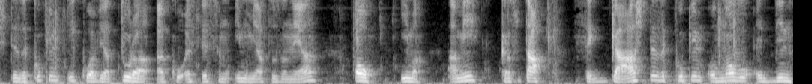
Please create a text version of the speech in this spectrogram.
Ще закупим и клавиатура, ако естествено има място за нея. О, има. Ами, красота. Сега ще закупим отново един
